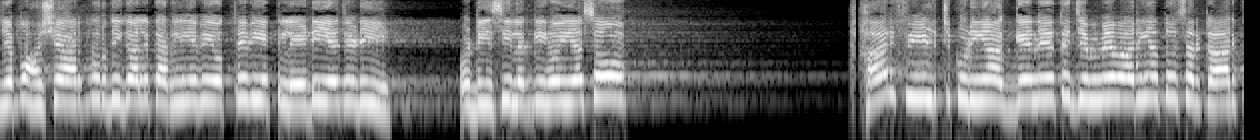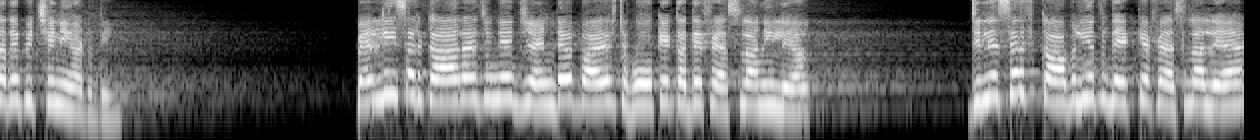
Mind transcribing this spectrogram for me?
ਜੇ ਆਪਾਂ ਹੁਸ਼ਿਆਰਪੁਰ ਦੀ ਗੱਲ ਕਰ ਲਈਏ ਵੀ ਉੱਥੇ ਵੀ ਇੱਕ ਲੇਡੀ ਹੈ ਜਿਹੜੀ ਉਹ ਡੀਸੀ ਲੱਗੀ ਹੋਈ ਹੈ। ਸੋ ਹਰ ਫੀਲਡ 'ਚ ਕੁੜੀਆਂ ਅੱਗੇ ਨੇ ਤੇ ਜ਼ਿੰਮੇਵਾਰੀਆਂ ਤੋਂ ਸਰਕਾਰ ਕਦੇ ਪਿੱਛੇ ਨਹੀਂ ਹਟਦੀ। ਪਹਿਲੀ ਸਰਕਾਰ ਹੈ ਜਿਨੇ ਜੈਂਡਰ ਬਾਇਸਡ ਹੋ ਕੇ ਕਦੇ ਫੈਸਲਾ ਨਹੀਂ ਲਿਆ। ਜਿਨੇ ਸਿਰਫ ਕਾਬਲੀਅਤ ਦੇਖ ਕੇ ਫੈਸਲਾ ਲਿਆ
